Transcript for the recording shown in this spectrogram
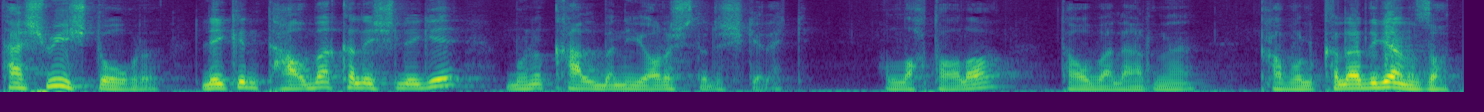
tashvish to'g'ri lekin tavba qilishligi buni qalbini yorishtirishi kerak. Alloh taolo tavbalarni qabul qiladigan zot.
